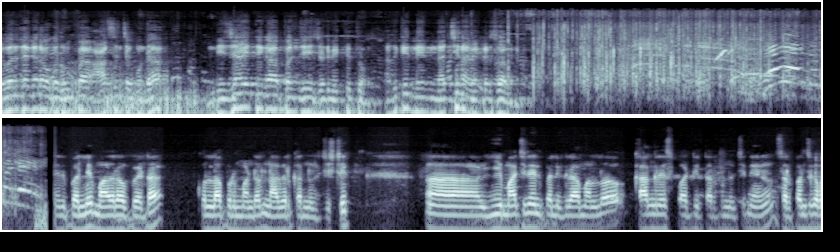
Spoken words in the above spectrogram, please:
ఎవరి దగ్గర ఒక రూపాయి ఆశించకుండా నిజాయితీగా పనిచేసే వ్యక్తిత్వం. అందుకే నేను నచ్చిన వెంకటస్వామిని. నేనిపల్లి మాధవరావుపేట కొల్లాపూర్ మండలం నాగర్ కర్నూలు డిస్టిక్. ఈ మాచినేనిపల్లి గ్రామంలో కాంగ్రెస్ పార్టీ తరఫు నుంచి నేను సర్పంచ్గా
